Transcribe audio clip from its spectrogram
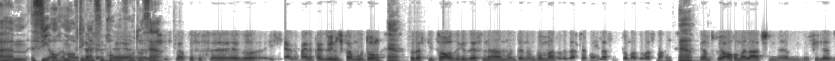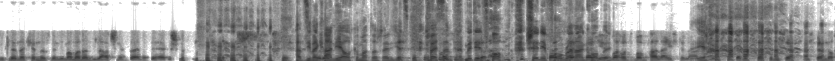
ähm, sie auch immer auf den ganzen Promo-Fotos. Ja, Ja. Also ich ich glaube, das ist äh, so, ich, also meine persönliche Vermutung, ja, so dass die zu Hause gesessen haben und dann irgendwann mal so gesagt haben, hey, lass uns doch mal sowas machen. ja. Wir haben früher auch immer Latschen. Ähm, viele Südländer kennen das, wenn die Mama dann die Latschen hinter einem hinterhergeschmissen. Hat sie bei Kanye auch gemacht wahrscheinlich. Jetzt, weißt du, mit den. Foam, schön den Foam Runner an den Kopf. ey. Mach uns mal ein paar leichte Latschen. Ja. Damit dass du nicht, dass ich dann noch,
